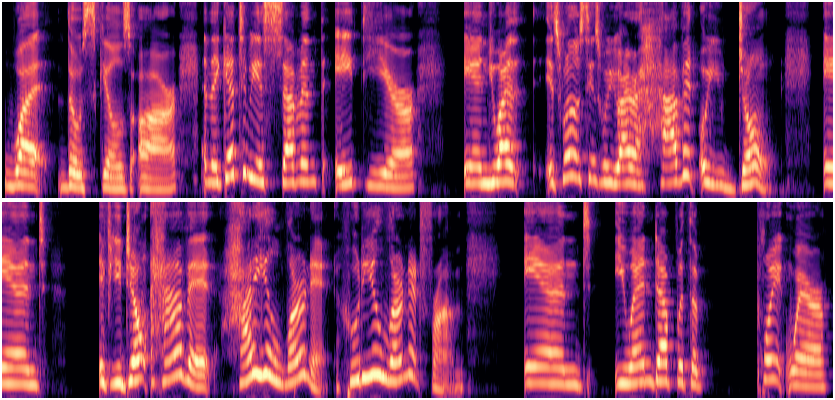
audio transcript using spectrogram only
what those skills are. And they get to be a seventh, eighth year, and you either, it's one of those things where you either have it or you don't. And if you don't have it, how do you learn it? Who do you learn it from? And you end up with a point where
